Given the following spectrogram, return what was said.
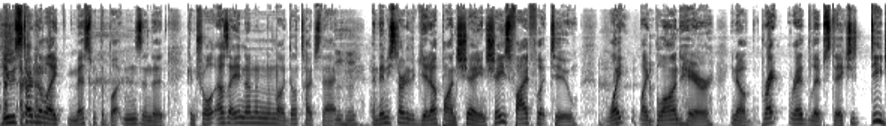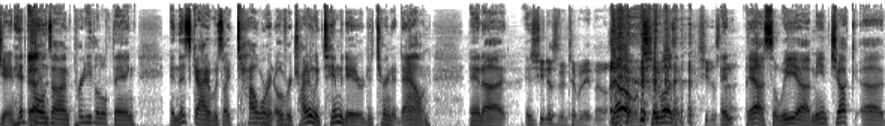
He was starting to like mess with the buttons and the control. I was like, hey, no, no, no, no, don't touch that. And then he started to get up on Shay, and Shay's five foot two, white like blonde hair, you know, bright red lipstick. She's DJing, headphones on, pretty little thing. And this guy was like towering over, trying to intimidate her to turn it down. And uh, She doesn't intimidate though. no, she wasn't. she does And not. yeah, so we, uh, me and Chuck, uh,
